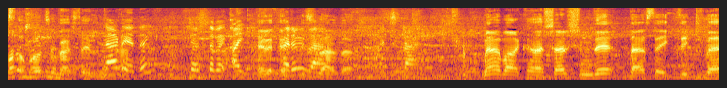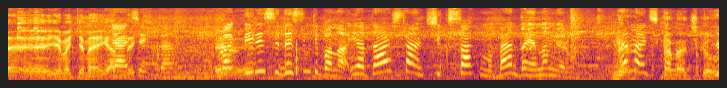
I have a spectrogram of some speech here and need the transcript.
tabağı çok aç değilim. Nerede yedin? Köstebek, ay Evet, karabiber. Etlisilerde. Etiler. Merhaba arkadaşlar. Şimdi derse ektik ve e, yemek yemeye geldik. Gerçekten. Evet. Bak birisi desin ki bana ya dersten çıksak mı? Ben dayanamıyorum. Ne? Hemen çıkalım. Hemen çıkalım.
